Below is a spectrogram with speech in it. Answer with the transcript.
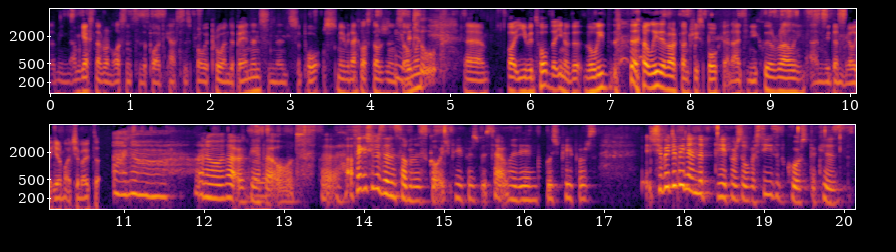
I mean, I'm guessing everyone listens to the podcast is probably pro independence and then supports maybe Nicola Sturgeon and some way. Um, but you would hope that you know the, the lead the leader of our country spoke at an anti-nuclear rally, and we didn't really hear much about it. I know, I know that would be a bit odd, but I think she was in some of the Scottish papers, but certainly the English papers. She would have been in the papers overseas, of course, because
